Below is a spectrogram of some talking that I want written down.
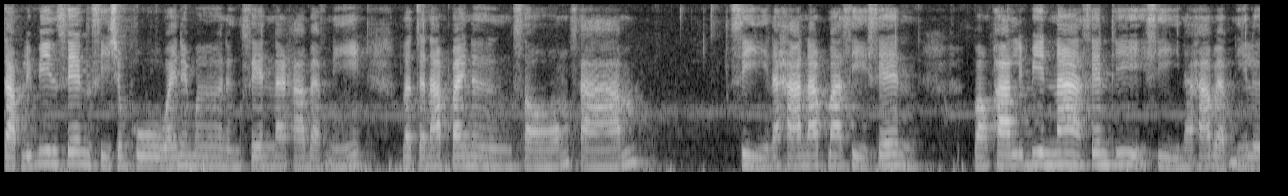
จับริบบิ้นเส้นสีชมพูไว้ในมือหนึ่งเส้นนะคะ แบบนี้เราจะนับไปหนึ่งสองสามสี่นะคะ นับมาสี่เส้น วางพาดริบบิ้นหน้าเส้นที่สี่นะคะ แบบนี้เล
